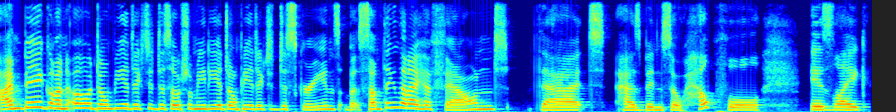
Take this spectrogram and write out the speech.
I'm big on, oh, don't be addicted to social media, don't be addicted to screens. But something that I have found that has been so helpful is like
